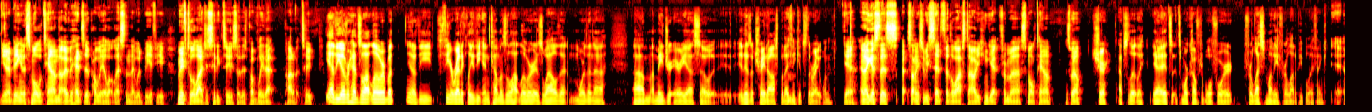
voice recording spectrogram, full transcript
you know, being in a smaller town, the overheads are probably a lot less than they would be if you move to a larger city too. So there's probably that part of it too. Yeah, the overhead's a lot lower, but you know the theoretically the income is a lot lower as well. That more than a um, a major area, so it, is a trade off, but I think it's the right one. Yeah, and I guess there's uh, something to be said for the lifestyle you can get from a small town as well. Sure, absolutely. Yeah, it's it's more comfortable for for less money for a lot of people. I think. Yeah.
